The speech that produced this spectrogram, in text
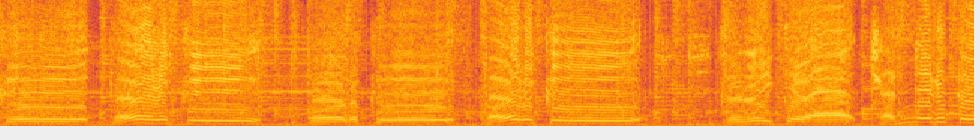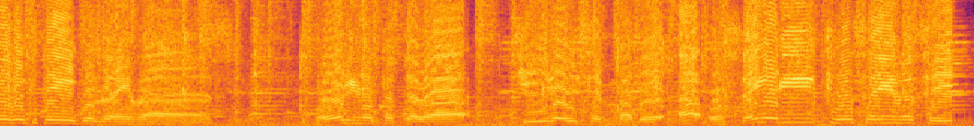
登録、登録、登録、登録。続いてはチャンネル登録でございます。お降りの方は黄色い線まであ、お下がりくださいませ。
